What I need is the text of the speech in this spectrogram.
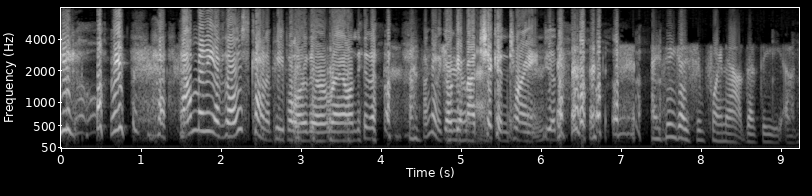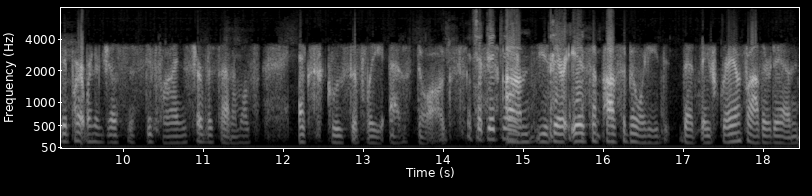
You know, I mean, how many of those kind of people are there around? You know, I'm going to go get my chicken trained. You know. I think I should point out that the uh, Department of Justice defines service animals exclusively as dogs. That's a good thing. Um, there is a possibility that they've grandfathered in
